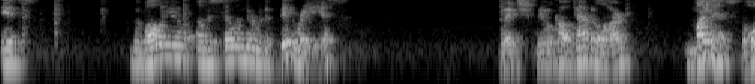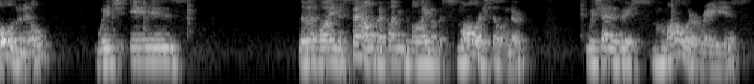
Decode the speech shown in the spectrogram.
It's the volume of a cylinder with a big radius, which we will call capital R, minus the hole in the middle, which is the volume is found by finding the volume of a smaller cylinder, which has a smaller radius,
